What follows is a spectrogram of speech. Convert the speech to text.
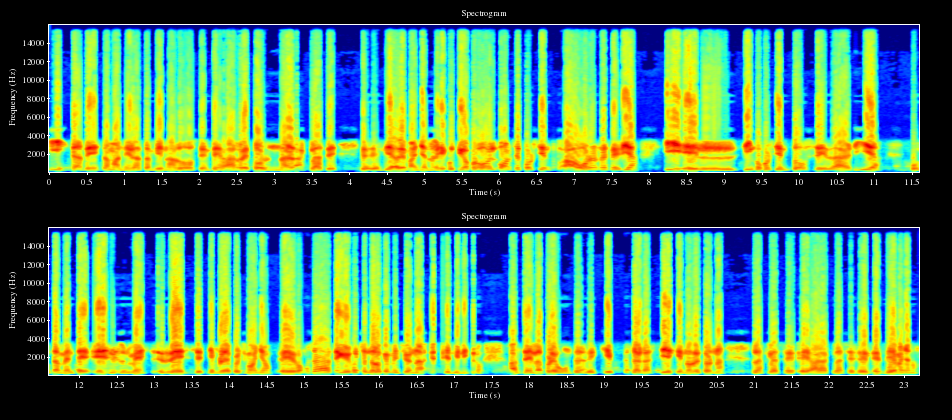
insta de esta manera también a los docentes a retornar a clase desde el día de mañana. El Ejecutivo aprobó el 11%, ahora refería, y el 5% se daría justamente en el mes de septiembre del próximo año. Eh, vamos a seguir escuchando lo que menciona el ministro ante la pregunta de qué pasará si es que no retorna las clases eh, a las clases el, el, día de mañana.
